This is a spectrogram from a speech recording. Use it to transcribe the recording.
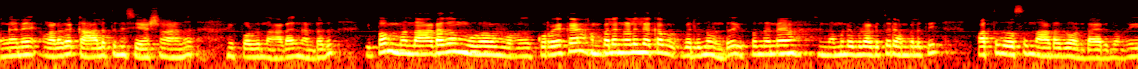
അങ്ങനെ വളരെ കാലത്തിന് ശേഷമാണ് ഇപ്പോൾ നാടകം കണ്ടത്. ഇപ്പം നാടകം കുറേയൊക്കെ അമ്പലങ്ങളിലൊക്കെ വരുന്നുണ്ട്. ഇപ്പം തന്നെ നമ്മുടെ ഇവിടെ അടുത്തൊരു അമ്പലത്തിൽ പത്ത് ദിവസം നാടകം ഉണ്ടായിരുന്നു ഈ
